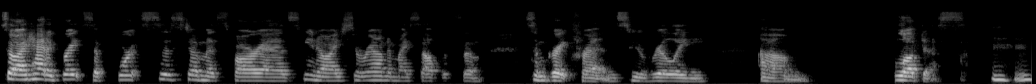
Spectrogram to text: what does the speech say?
so I had a great support system as far as you know I surrounded myself with some some great friends who really um, loved us mm-hmm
